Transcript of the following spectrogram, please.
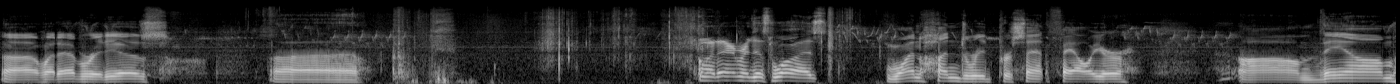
Uh, whatever it is, uh, whatever this was, 100% failure. Um, them,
